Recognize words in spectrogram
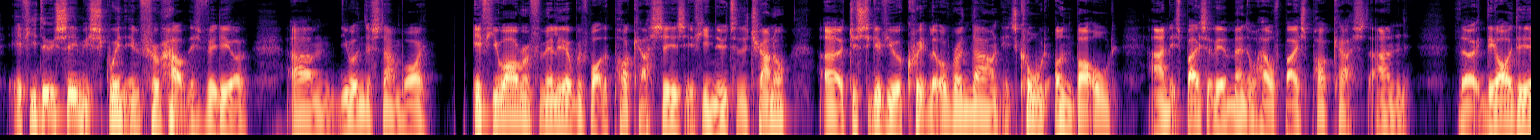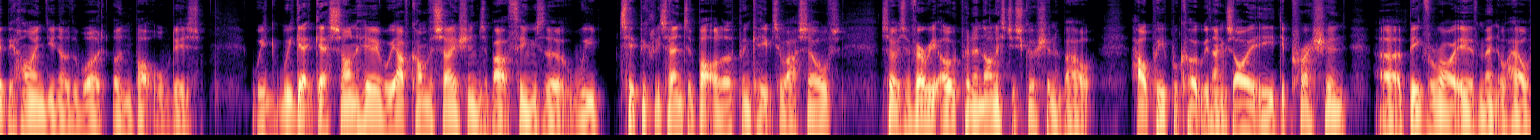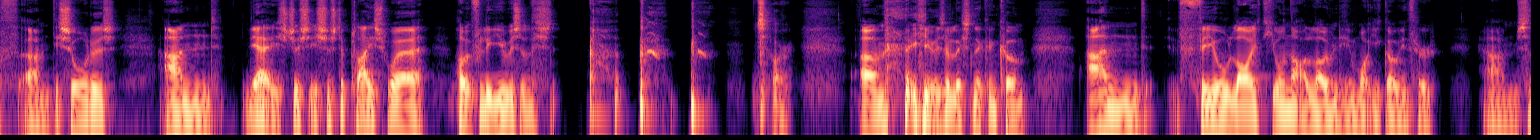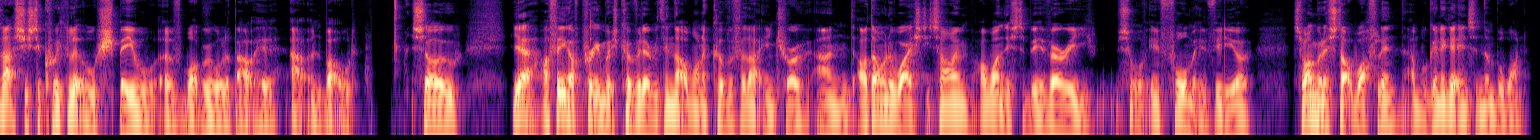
if you do see me squinting throughout this video, um, you understand why. If you are unfamiliar with what the podcast is, if you're new to the channel, uh, just to give you a quick little rundown, it's called Unbottled, and it's basically a mental health based podcast. And the the idea behind you know the word unbottled is we we get guests on here, we have conversations about things that we typically tend to bottle up and keep to ourselves. So it's a very open and honest discussion about how people cope with anxiety, depression, uh, a big variety of mental health um, disorders, and yeah, it's just it's just a place where hopefully you as a listener, sorry, um, you as a listener can come and feel like you're not alone in what you're going through. Um, so that's just a quick little spiel of what we're all about here at Unbottled. So yeah, I think I've pretty much covered everything that I want to cover for that intro, and I don't want to waste your time. I want this to be a very sort of informative video. So I'm going to stop waffling, and we're going to get into number one.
